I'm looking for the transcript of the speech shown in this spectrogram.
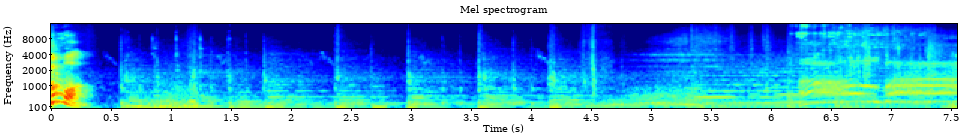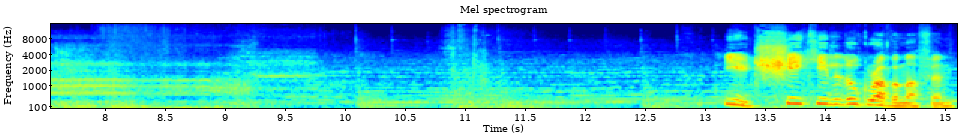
Come on! You cheeky little grubber muffin.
